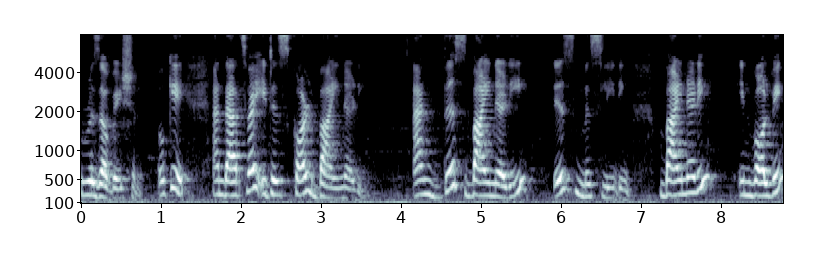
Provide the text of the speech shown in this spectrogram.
reservation okay? And that's why it is called binary. And this binary is misleading. Binary involving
